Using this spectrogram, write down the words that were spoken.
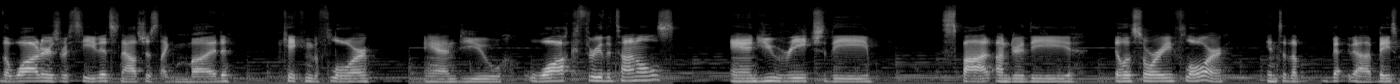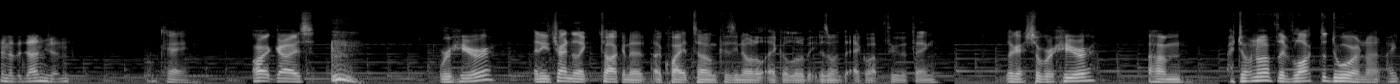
The water's receded, so now it's just like mud kicking the floor. And you walk through the tunnels, and you reach the spot under the illusory floor into the uh, basement of the dungeon. Okay. All right, guys, we're here. And he's trying to like talk in a, a quiet tone because you know it'll echo a little bit. He doesn't want to echo up through the thing. Okay, so we're here. Um, I don't know if they've locked the door or not. I,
